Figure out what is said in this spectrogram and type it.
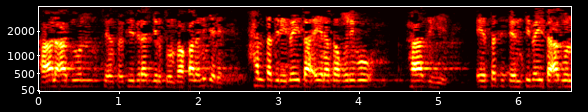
حال أدون سينستي برجرتم فقال نجري هل تدري بيت أين تضرب هذه؟ إيست سنتي بيت أدون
